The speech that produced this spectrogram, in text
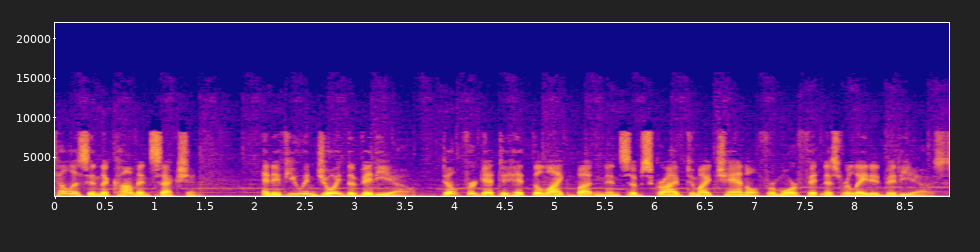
Tell us in the comments section. And if you enjoyed the video, don't forget to hit the like button and subscribe to my channel for more fitness related videos.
